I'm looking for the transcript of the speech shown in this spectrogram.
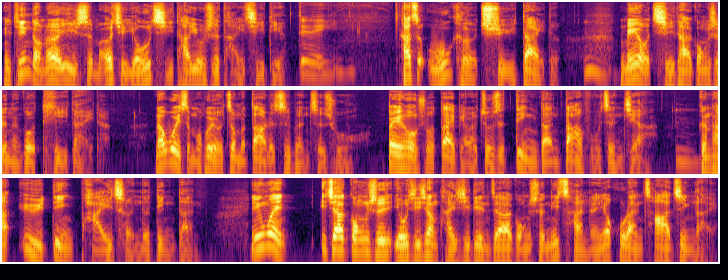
你听懂那个意思吗？而且尤其它又是台积电，对，它是无可取代的，嗯，没有其他公司能够替代的。那为什么会有这么大的资本支出？背后所代表的就是订单大幅增加，嗯，跟他预定排程的订单，因为一家公司，尤其像台积电这家公司，你产能要忽然插进来，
